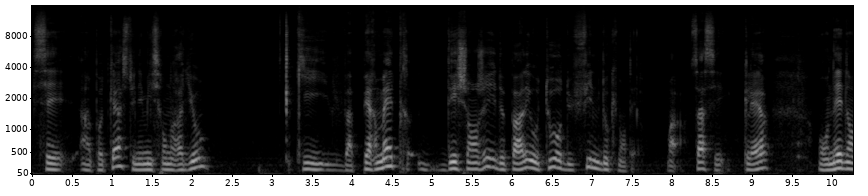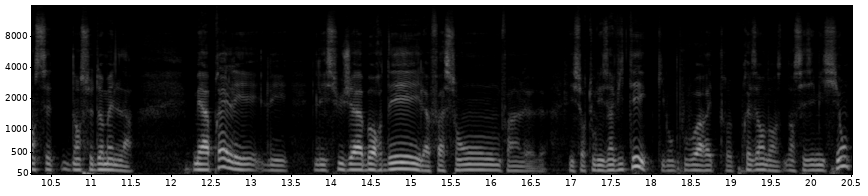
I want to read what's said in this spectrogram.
C'est un podcast, une émission de radio qui va permettre d'échanger et de parler autour du film documentaire. Voilà, ça c'est clair. On est dans, dans ce domaine-là. Mais après, les, les, les, sujets abordés la façon, enfin, et surtout les invités qui vont pouvoir être présents dans, ces émissions,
